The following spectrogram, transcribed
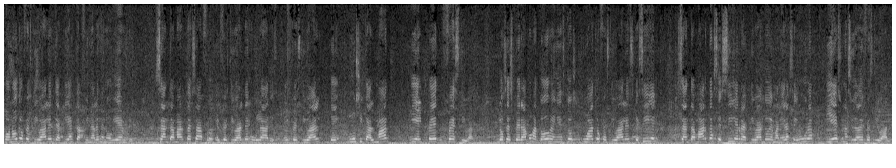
con otros festivales de aquí hasta finales de noviembre. Santa Marta es Afro, el Festival de Juglares, el Festival de Música al Mar y el PET Festival. Los esperamos a todos en estos cuatro festivales que siguen. Santa Marta se sigue reactivando de manera segura y es una ciudad de festivales.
